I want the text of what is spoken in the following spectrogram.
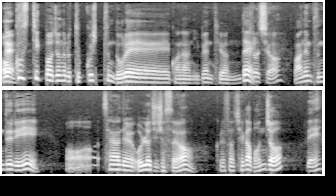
네. 어쿠스틱 버전으로 듣고 싶은 노래에 관한 이벤트였는데 그렇죠. 많은 분들이 어, 사연을 올려주셨어요. 그래서 제가 먼저 네.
